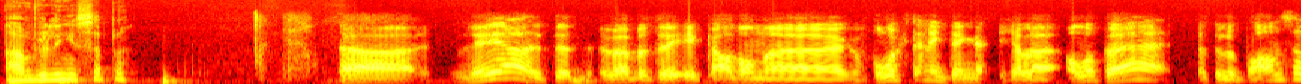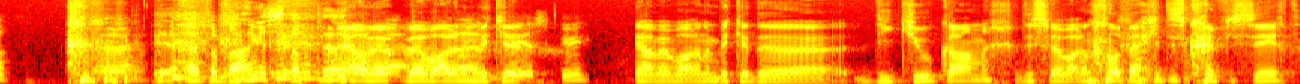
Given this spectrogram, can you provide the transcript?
Aanvullingen, Seppe? Uh, nee, ja, het, het, we hebben de EK dan uh, gevolgd en ik denk dat jullie allebei uit de baan ja, uit de baan gestapt, hè? Ja, wij, wij waren een beetje... Ja, wij waren een beetje de DQ-kamer, dus wij waren allebei gedisqualificeerd.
